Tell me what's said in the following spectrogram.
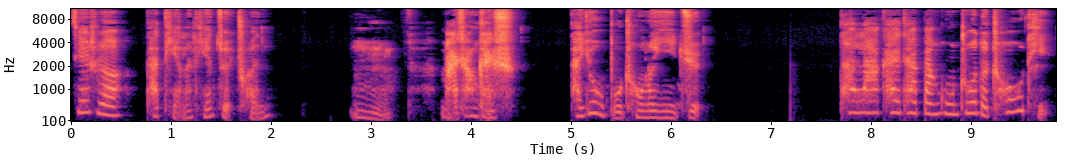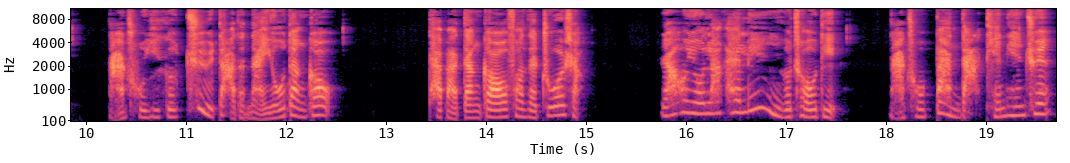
接着，他舔了舔嘴唇。嗯，马上开始。他又补充了一句。他拉开他办公桌的抽屉，拿出一个巨大的奶油蛋糕。他把蛋糕放在桌上，然后又拉开另一个抽屉，拿出半打甜甜圈。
